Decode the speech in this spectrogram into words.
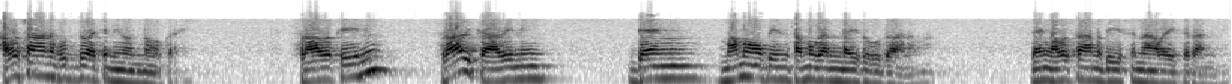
අවසාන බුද්ධ වචනේ ඔන්නෝකයි. ශ්‍රාවකේනි ශ්‍රාවිකාවෙනි දැන් මම ඔබෙන් සමුගන්නයි සෝදානම. දැන් අවසාන දේශනාවයි කරන්නේ.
